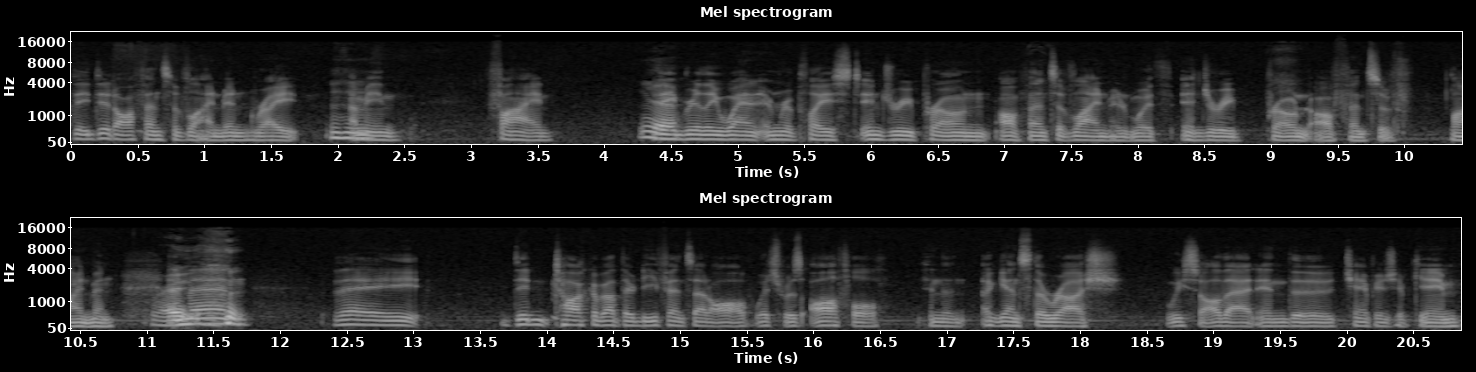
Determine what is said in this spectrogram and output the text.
they did offensive linemen, right? I Mhm. mean, fine. Yeah. They really went and replaced injury-prone offensive linemen with injury-prone offensive linemen, Right. and then they didn't talk about their defense at all, which was awful in the against the rush. We saw that in the championship game.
